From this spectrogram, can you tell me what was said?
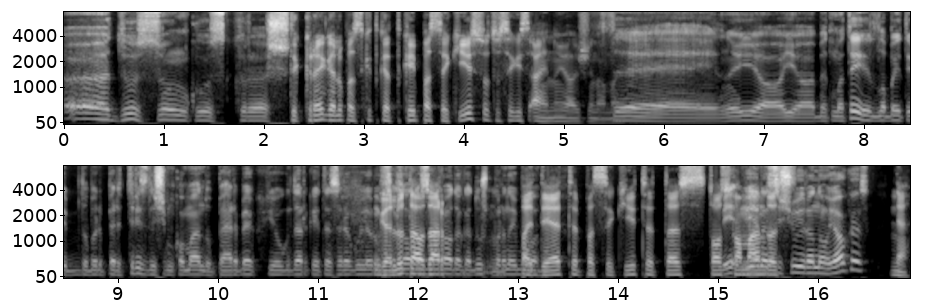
A, du sunkus kraštai. Tikrai galiu pasakyti, kad kai pasakysiu, tu sakysi, ai, nu jo, žinoma. Tai, nu jo, jo, bet matai, labai taip dabar per 30 komandų perbėg, jau dar kai tas reguliarus. Galiu tau dar Atrodo, padėti pasakyti tas, tos Vie- komandos. Vienas iš jų yra naujokas? Ne.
